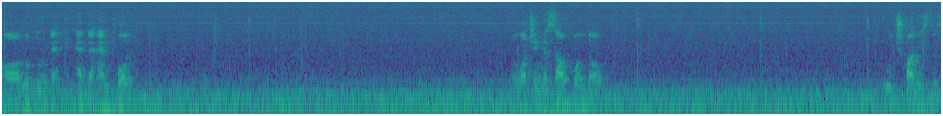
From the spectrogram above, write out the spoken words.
or looking at the handphone We're watching the cell phone though which one is this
